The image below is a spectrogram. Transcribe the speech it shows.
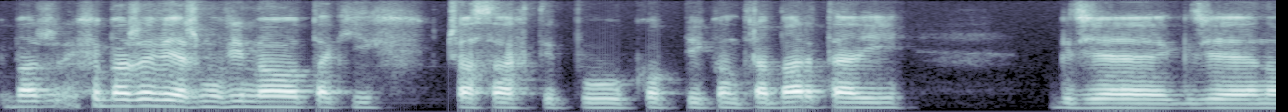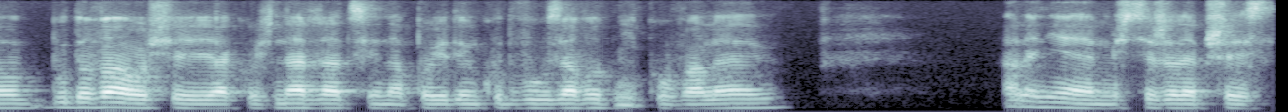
Chyba, że, chyba, że wiesz, mówimy o takich czasach typu Koppi kontra Bartali, gdzie, gdzie no, budowało się jakoś narrację na pojedynku dwóch zawodników, ale, ale nie, myślę, że lepsze jest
